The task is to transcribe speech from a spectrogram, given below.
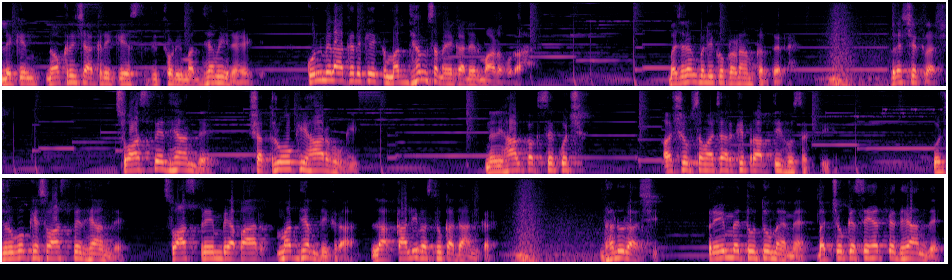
लेकिन नौकरी चाकरी की स्थिति थोड़ी मध्यम ही रहेगी। कुल मिलाकर के एक मध्यम समय का निर्माण हो रहा है। बजरंग बली को प्रणाम करते रहे। वृश्चिक राशि। स्वास्थ्य पे ध्यान दें। शत्रुओं की हार होगी। ननिहाल पक्ष से कुछ अशुभ समाचार की प्राप्ति हो सकती है। बुज़ुर्गों के स्वास्थ्य पे ध्यान दें। स्वास्थ्य प्रेम व्यापार मध्यम दिख रहा है। काली वस्तु का दान करें। धनुराशि, प्रेम में तू तू मैं मैं, बच्चों के सेहत पे ध्यान दे।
